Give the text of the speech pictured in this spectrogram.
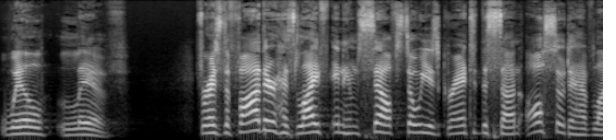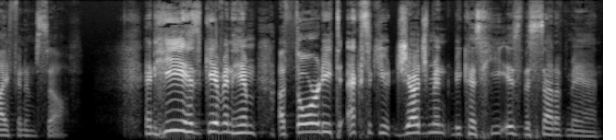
will live. For as the Father has life in himself, so he has granted the Son also to have life in himself. And he has given him authority to execute judgment because he is the Son of Man.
